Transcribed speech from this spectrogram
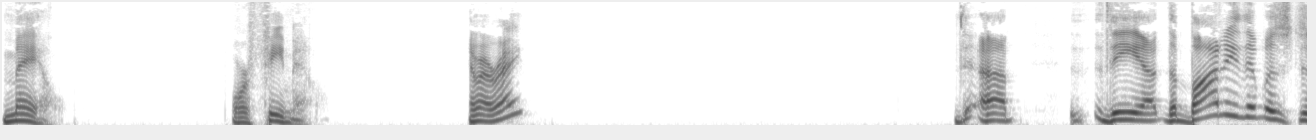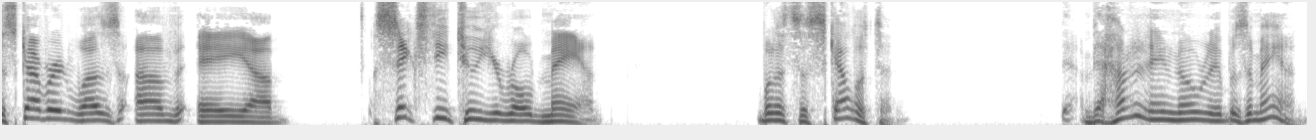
male or female. Am I right? Uh, the uh, the body that was discovered was of a 62 uh, year old man. Well, it's a skeleton. How did they know it was a man?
